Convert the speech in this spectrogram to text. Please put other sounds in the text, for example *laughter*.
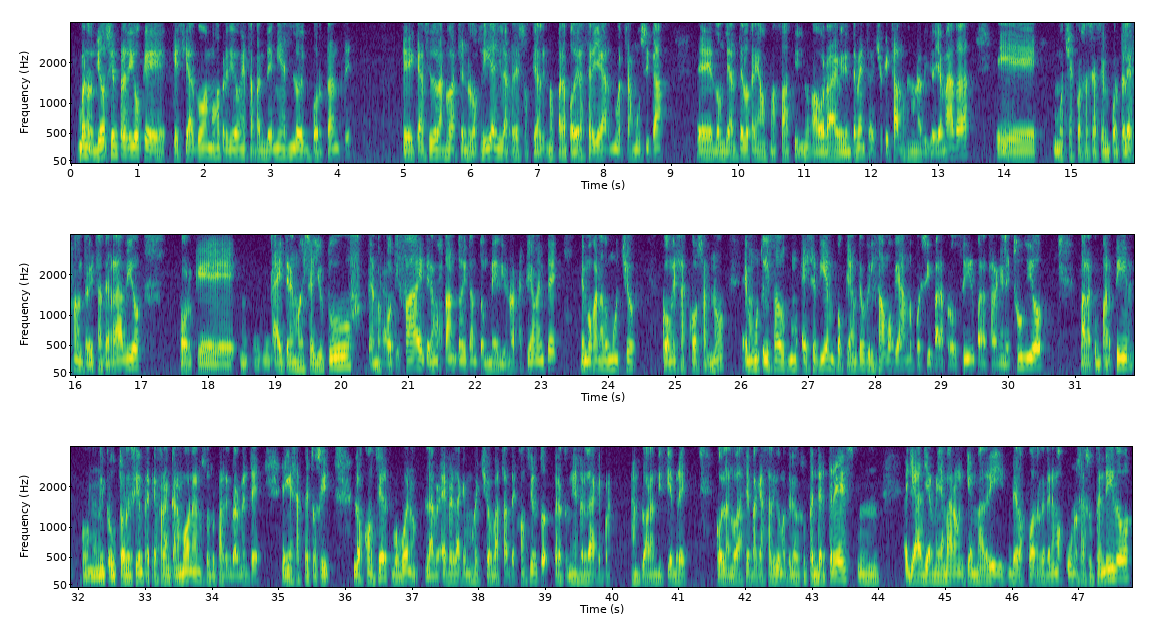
Bueno, yo siempre digo que, si algo hemos aprendido en esta pandemia es lo importante eh, que han sido las nuevas tecnologías y las redes sociales, ¿no? Para poder hacer llegar nuestra música eh, donde antes lo teníamos más fácil, ¿no? Ahora, evidentemente, de hecho, aquí estamos en una videollamada, eh, muchas cosas se hacen por teléfono, entrevistas de radio, porque ahí tenemos ese YouTube, tenemos Spotify, tenemos tantos y tantos medios, ¿no? Efectivamente, hemos ganado mucho con esas cosas, ¿no? Hemos utilizado ese tiempo que antes utilizábamos viajando, pues sí, para producir, para estar en el estudio, para compartir con mi productor de siempre, que es Frank Carmona, nosotros particularmente en ese aspecto sí. Los conciertos, pues bueno, es verdad que hemos hecho bastantes conciertos, pero también es verdad que, por ejemplo, ahora en diciembre, con la nueva cepa que ha salido, hemos tenido que suspender tres. Mm, ya ayer me llamaron que en Madrid, de los cuatro que tenemos, uno se ha suspendido.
